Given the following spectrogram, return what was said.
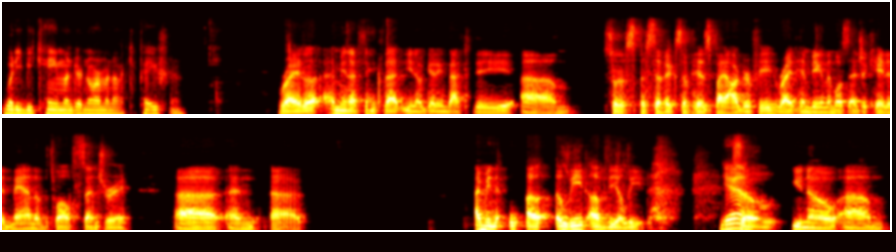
what he became under norman occupation Right. I mean, I think that, you know, getting back to the um, sort of specifics of his biography, right? Him being the most educated man of the 12th century. Uh, and uh, I mean, uh, elite of the elite. yeah So, you know, um,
